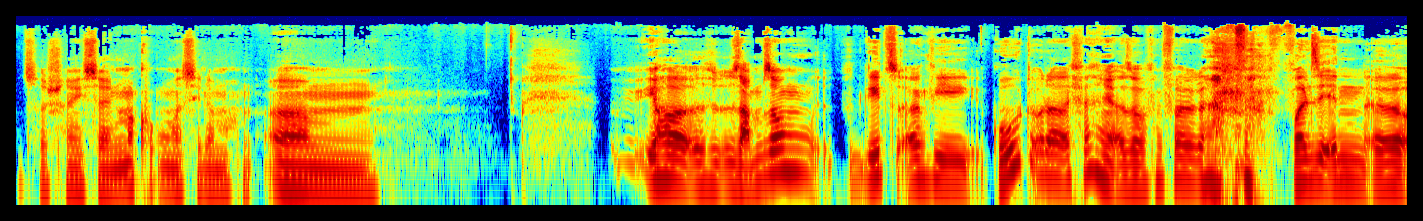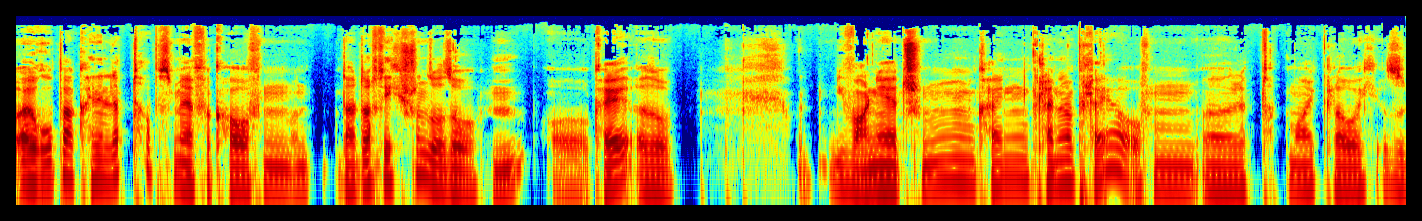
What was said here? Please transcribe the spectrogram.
wird wahrscheinlich sein. Mal gucken, was sie da machen. Ähm ja, Samsung geht's irgendwie gut oder ich weiß nicht, also auf jeden Fall wollen sie in äh, Europa keine Laptops mehr verkaufen und da dachte ich schon so, so, hm, okay, also die waren ja jetzt schon kein kleiner Player auf dem äh, Laptop-Markt, glaube ich. Also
